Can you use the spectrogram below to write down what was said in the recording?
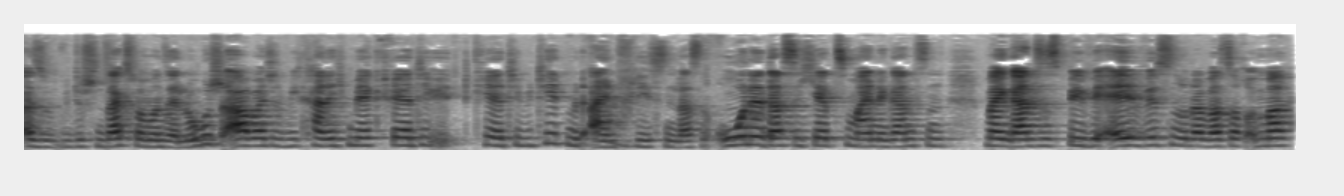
also wie du schon sagst, wenn man sehr logisch arbeitet, wie kann ich mehr Kreativität mit einfließen lassen, ohne dass ich jetzt meine ganzen, mein ganzes BWL-Wissen oder was auch immer,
